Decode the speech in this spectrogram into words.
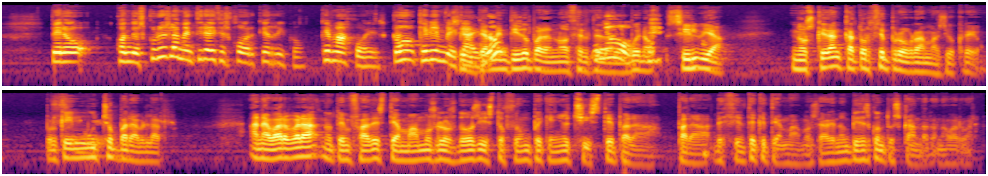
pero cuando descubres la mentira dices, joder, qué rico, qué majo es, qué bien me cae. te ha mentido para no hacerte daño. Bueno, Silvia, nos quedan 14 programas, yo creo porque hay mucho para hablar. Ana Bárbara, no te enfades, te amamos los dos y esto fue un pequeño chiste para, para decirte que te amamos. O sea, que no empieces con tu escándalo, Ana Bárbara.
